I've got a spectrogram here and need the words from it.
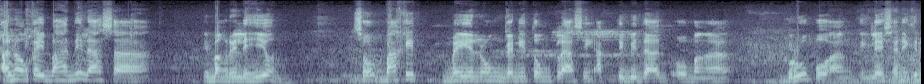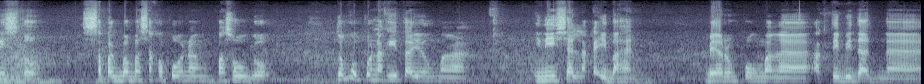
ano ang kaibahan nila sa ibang relihiyon. So bakit mayroong ganitong klaseng aktibidad o mga grupo ang Iglesia ni Cristo? Sa pagbabasa ko po ng pasugo, doon ko po nakita yung mga initial na kaibahan. Meron pong mga aktibidad na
